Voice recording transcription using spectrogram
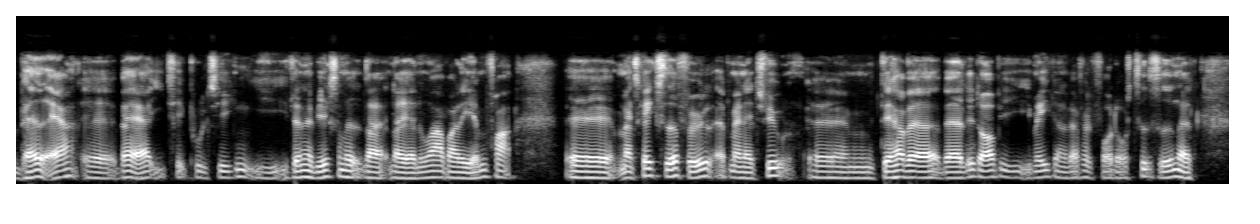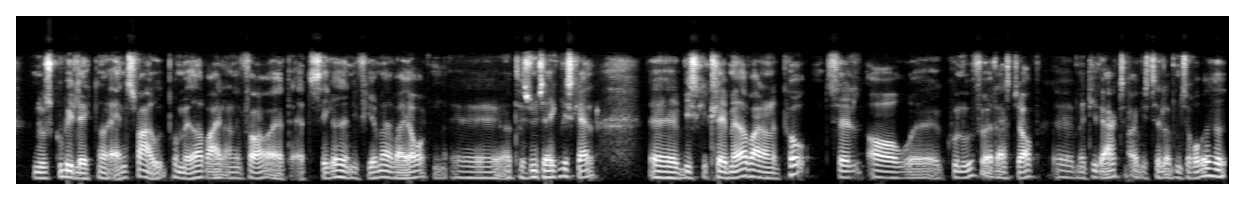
hvad er, øh, hvad er IT-politikken i, i den her virksomhed, når, når jeg nu arbejder hjemmefra? Øh, man skal ikke sidde og føle, at man er i tvivl. Øh, det har været, været lidt op i, i medierne, i hvert fald for et års tid siden, at nu skulle vi lægge noget ansvar ud på medarbejderne for, at, at sikkerheden i firmaet var i orden. Øh, og det synes jeg ikke, vi skal. Øh, vi skal klæde medarbejderne på til at øh, kunne udføre deres job øh, med de værktøjer, vi stiller dem til rådighed.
